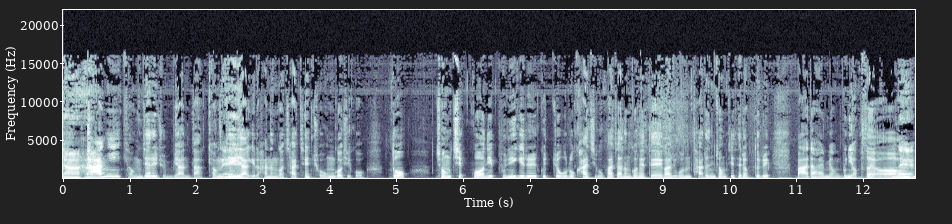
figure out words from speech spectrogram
아하. 당이 경제를 준비한다. 경제 네. 이야기를 하는 것 자체는 좋은 것이고 또 정치권이 분위기를 그쪽으로 가지고 가자는 것에 대해 가지고는 다른 정치 세력들이 마다할 명분이 없어요. 네.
